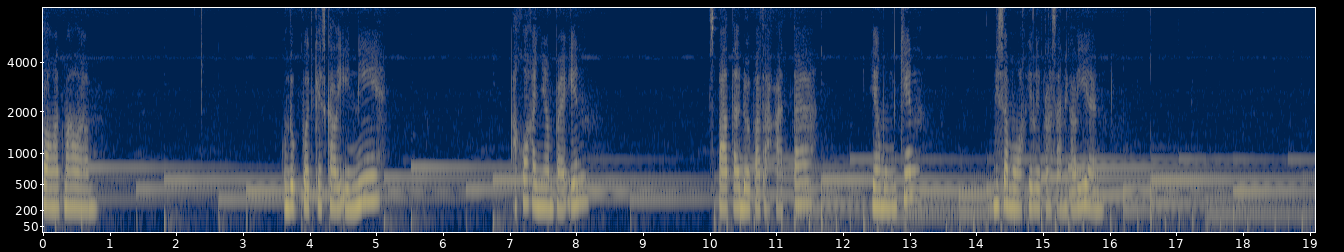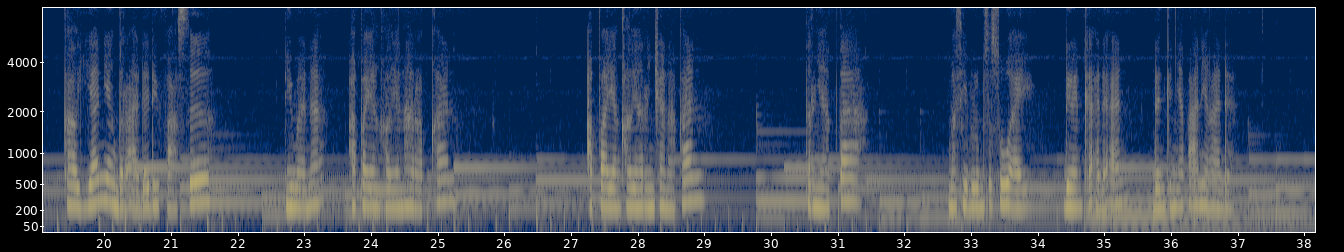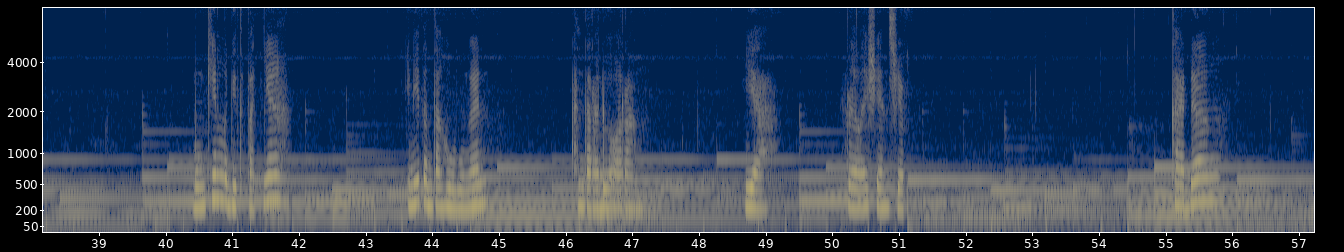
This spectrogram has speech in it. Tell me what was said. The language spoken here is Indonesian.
Selamat malam. Untuk podcast kali ini, aku akan nyampain sepatah dua patah kata yang mungkin bisa mewakili perasaan kalian. Kalian yang berada di fase di mana apa yang kalian harapkan, apa yang kalian rencanakan, ternyata masih belum sesuai dengan keadaan dan kenyataan yang ada. Mungkin lebih tepatnya, ini tentang hubungan antara dua orang. Ya, relationship. Kadang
